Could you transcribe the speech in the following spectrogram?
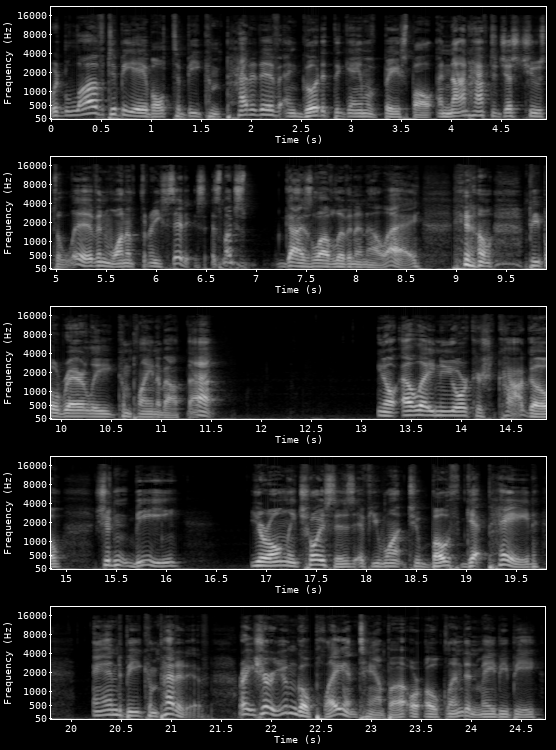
would love to be able to be competitive and good at the game of baseball and not have to just choose to live in one of three cities. As much as guys love living in LA, you know, people rarely complain about that. You know, LA, New York, or Chicago shouldn't be your only choices if you want to both get paid and be competitive. Right? Sure, you can go play in Tampa or Oakland and maybe be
